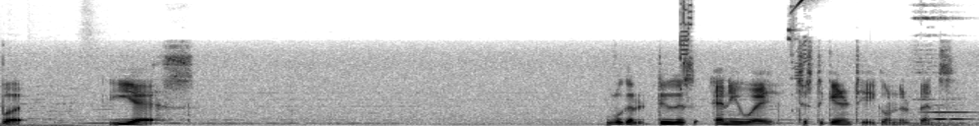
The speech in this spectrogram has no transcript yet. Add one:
But, yes. We're gonna do this anyway, just to guarantee going to defense. Now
